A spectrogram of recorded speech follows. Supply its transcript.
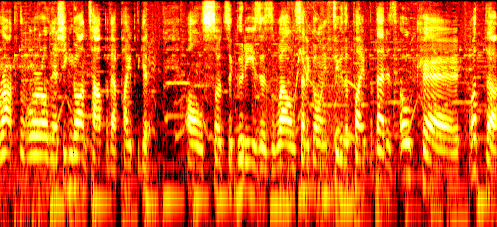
rock the world. Yes, you can go on top of that pipe to get all sorts of goodies as well instead of going through the pipe, but that is okay. What the?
